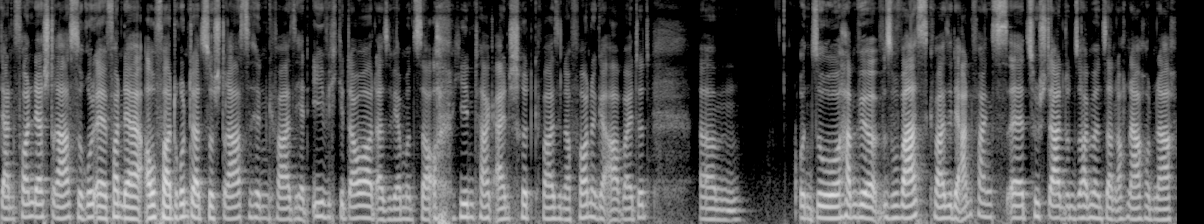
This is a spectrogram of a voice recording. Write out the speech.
dann von der Straße, äh, von der Auffahrt runter zur Straße hin quasi, hat ewig gedauert. Also wir haben uns da auch jeden Tag einen Schritt quasi nach vorne gearbeitet. Ähm, und so haben wir, so war es quasi der Anfangszustand und so haben wir uns dann auch nach und nach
